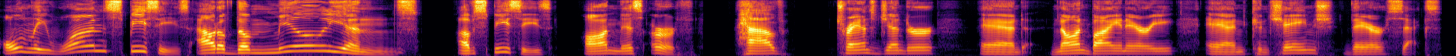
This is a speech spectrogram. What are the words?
only one species out of the millions of species on this earth have transgender and non binary and can change their sex.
